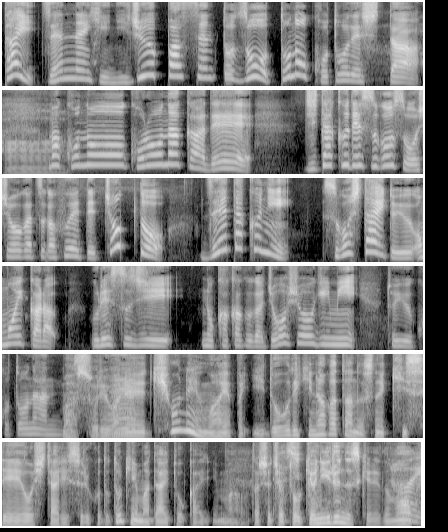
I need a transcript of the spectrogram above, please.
対前年比20%増とのことでした。まあ、このコロナ禍で自宅で過ごすお正月が増えてちょっと贅沢に過ごしたいという思いから売れ筋の価格が上昇気味ということなんですね。まあそれはね去年はやっぱり移動できなかったんですね。帰省をしたりすること。特にまあ大東海、まあ、私たちは東京にいるんですけれども、はい、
